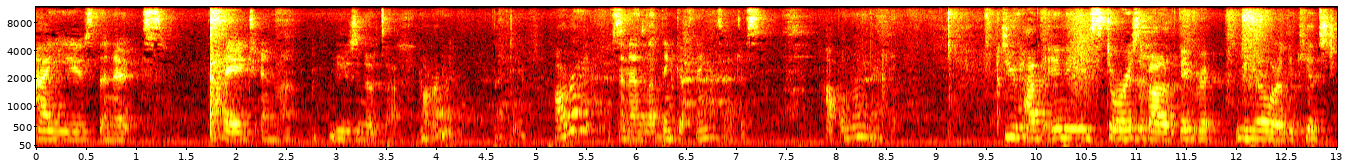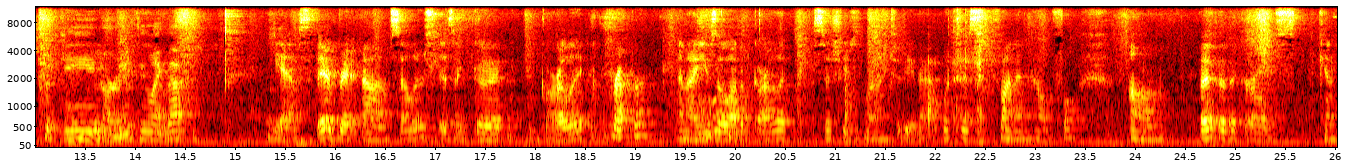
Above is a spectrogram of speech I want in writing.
I use the notes page in my. You use a notes app. All right. I do. All right. And as I think of things, I just pop them on there. Do you have any stories about a favorite meal or the kids cooking or anything like that? Yes, their bre- um, Sellers is a good garlic prepper, and I use a lot of garlic, so she's learned to do that, which is fun and helpful. Um, both of the girls can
